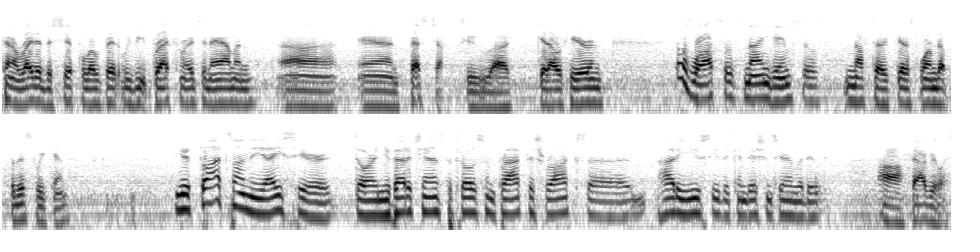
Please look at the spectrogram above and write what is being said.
kind of righted the ship a little bit. We beat Breckenridge and Ammon uh, and Feschuk to uh, get out here, and it was lots. It was nine games, so it was enough to get us warmed up for this weekend. Your thoughts on the ice here, Doran? You've had a chance to throw some practice rocks. Uh, how do you see the conditions here in Leduc? Uh, fabulous.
